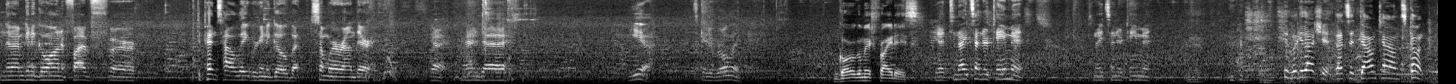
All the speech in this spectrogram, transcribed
and then I'm gonna go on at five. Or depends how late we're gonna go, but somewhere around there. Yeah, and uh, yeah, let's get it rolling. Gorg-O-Mish Fridays. Yeah, tonight's entertainment. Tonight's entertainment. Hey, look at that shit. That's a downtown skunk.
